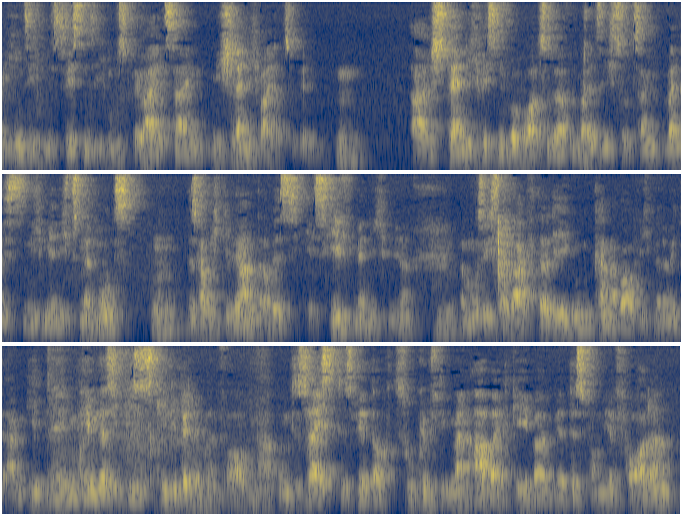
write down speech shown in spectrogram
hinsichtlich des Wissens, ich muss bereit sein, mich ständig weiterzubilden. Mhm äh, ständig Wissen über Bord zu werfen, weil sich sozusagen, weil es nicht mir nichts mehr nutzt. Mhm. Das habe ich gelernt, aber es, es hilft mir nicht mehr. Mhm. Dann muss ich es ad acta legen, kann aber auch nicht mehr damit angeben, eben, eben dass ich dieses Skill Development vor Augen habe. Und das heißt, es wird auch zukünftig mein Arbeitgeber wird das von mir fordern.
